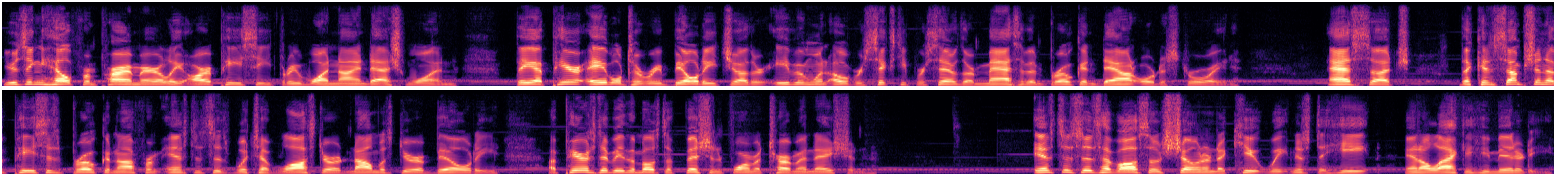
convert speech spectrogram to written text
Using help from primarily RPC-319-1, they appear able to rebuild each other even when over 60% of their mass have been broken down or destroyed. As such, the consumption of pieces broken off from instances which have lost their anomalous durability appears to be the most efficient form of termination. Instances have also shown an acute weakness to heat and a lack of humidity,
